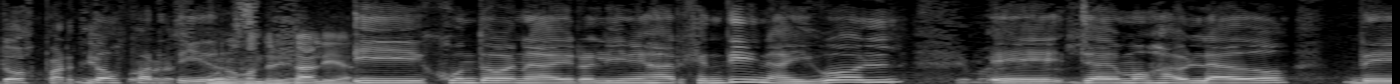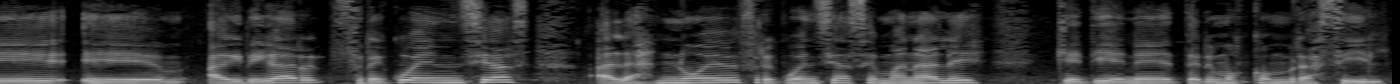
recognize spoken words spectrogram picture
Dos partidos. dos partidos. Uno contra Italia. Y junto con Aerolíneas Argentinas y Gol, eh, ya hemos hablado de eh, agregar frecuencias a las nueve frecuencias semanales que tiene tenemos con Brasil.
